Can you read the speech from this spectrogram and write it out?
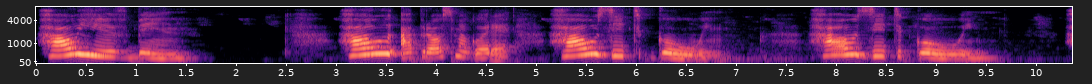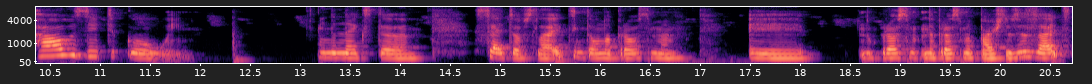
How you've been? How, a próxima agora é How's it going? How's it going? How's it going? In the next uh, set of slides, então na próxima, é, no próximo, na próxima parte dos slides,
